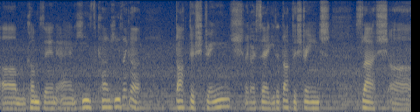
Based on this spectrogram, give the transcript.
um, comes in and he's kind of, he's like a Doctor Strange. Like I said he's a Doctor Strange slash uh,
